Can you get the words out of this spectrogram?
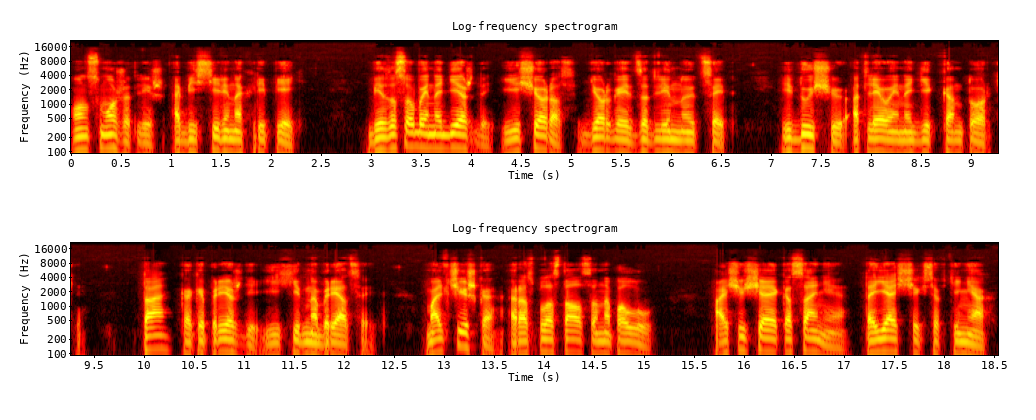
он сможет лишь обессиленно хрипеть. Без особой надежды еще раз дергает за длинную цепь, идущую от левой ноги к конторке. Та, как и прежде, ехидно бряцает. Мальчишка распластался на полу, ощущая касание таящихся в тенях.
